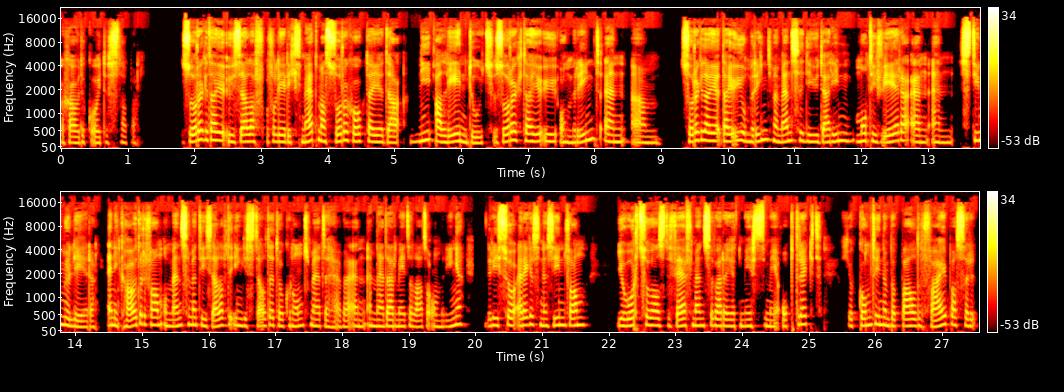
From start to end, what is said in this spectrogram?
gouden kooi te stappen. Zorg dat je jezelf volledig smijt, maar zorg ook dat je dat niet alleen doet. Zorg dat je je omringt en um, Zorg dat je, dat je je omringt met mensen die je daarin motiveren en, en stimuleren. En ik hou ervan om mensen met diezelfde ingesteldheid ook rond mij te hebben en, en mij daarmee te laten omringen. Er is zo ergens een zin van, je wordt zoals de vijf mensen waar je het meeste mee optrekt. Je komt in een bepaalde vibe als, er,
